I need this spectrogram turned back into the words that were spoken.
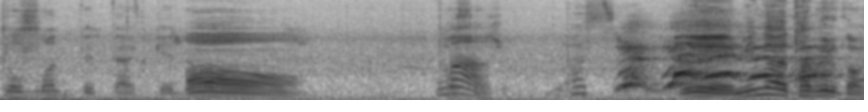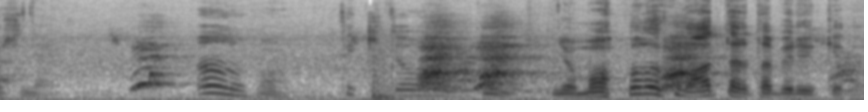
と思ってたけど。まあパスええみんなが食べるかもしれない。うん、適当に。いや麻婆豆腐もあったら食べれるけどね。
